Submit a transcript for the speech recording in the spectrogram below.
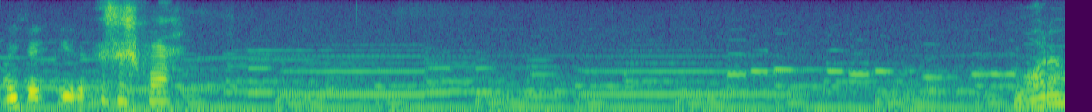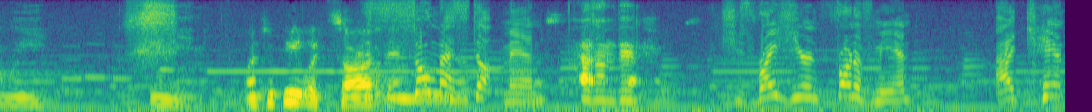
What you think, Peter? This is cool. What are we seeing? Why don't you compete with Sora This is so messed up, man. Hold on, babe. She's right here in front of me, and I can't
